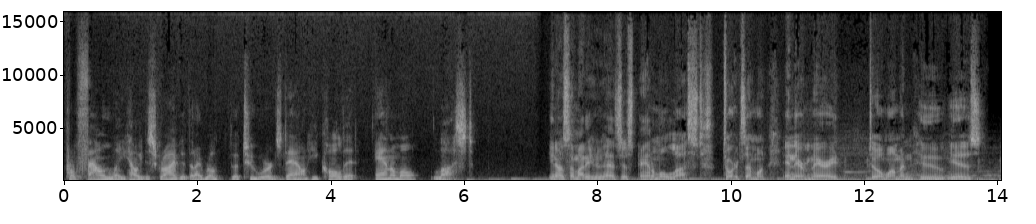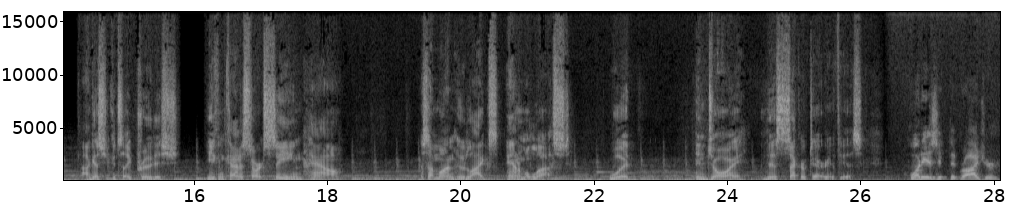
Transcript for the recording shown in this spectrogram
profoundly how he described it that I wrote the two words down. He called it animal lust. You know, somebody who has just animal lust towards someone and they're married to a woman who is, I guess you could say, prudish, you can kind of start seeing how someone who likes animal lust would enjoy this secretary of his. What is it that Roger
